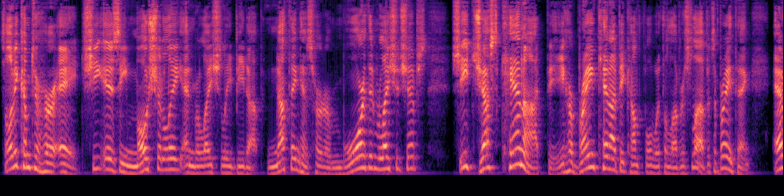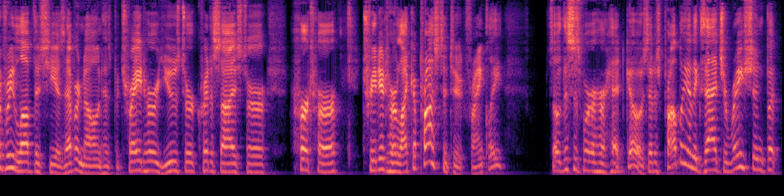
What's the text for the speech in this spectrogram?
So let me come to her aid. She is emotionally and relationally beat up. Nothing has hurt her more than relationships. She just cannot be, her brain cannot be comfortable with the lover's love. It's a brain thing. Every love that she has ever known has betrayed her, used her, criticized her, hurt her, treated her like a prostitute, frankly. So this is where her head goes. And it's probably an exaggeration, but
